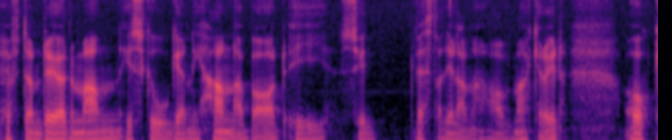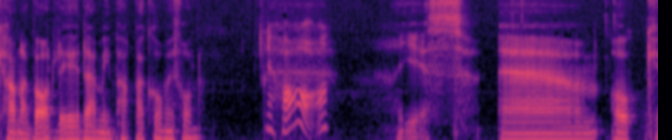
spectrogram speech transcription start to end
efter en död man i skogen i Hannabad i sydvästra delarna av Markaryd Och Hannabad det är där min pappa kom ifrån Jaha. Yes. Ehm, och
